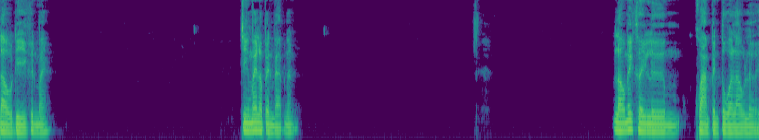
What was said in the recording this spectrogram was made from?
เราดีขึ้นไหม จริงไหมเราเป็นแบบนั้น เราไม่เคยลืมความเป็นตัวเราเลย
